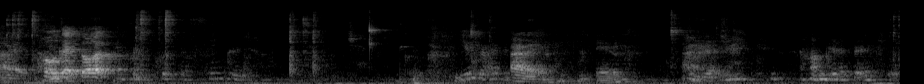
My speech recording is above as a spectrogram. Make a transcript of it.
All right. Hold that thought. Put the finger down. You're driving. All right. And I'm gonna drink. I'm gonna finish it.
